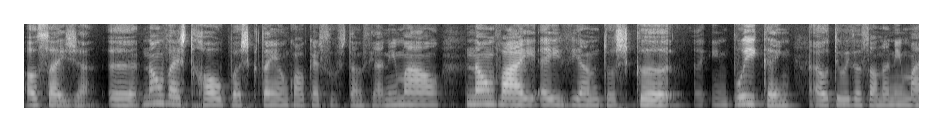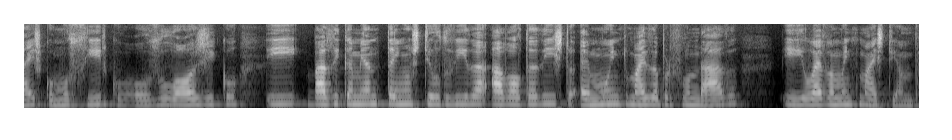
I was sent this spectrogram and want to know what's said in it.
Ou seja, eh, não veste roupas que tenham qualquer substância animal, não vai a eventos que impliquem a utilização de animais, como o circo ou o zoológico, e basicamente tem um estilo de vida à volta disto. É muito mais aprofundado e leva muito mais tempo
